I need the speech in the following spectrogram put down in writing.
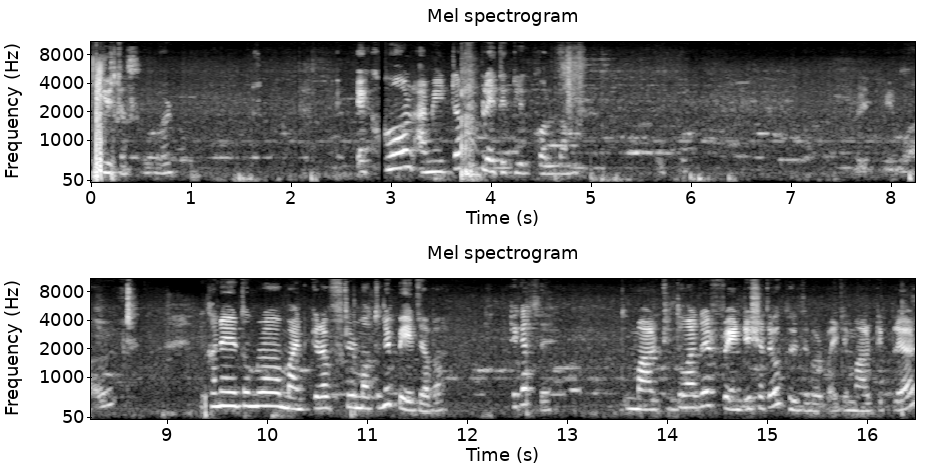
কি হইতেছে এখন আমি এটা প্লেতে ক্লিক করলাম। এখানে তোমরা মাইনক্রাফটের মতনই পেয়ে যাবা ঠিক আছে? মাল্টি তোমাদের ফ্রেন্ডের সাথেও খেলতে পারবা এই যে মাল্টিপ্লেয়ার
